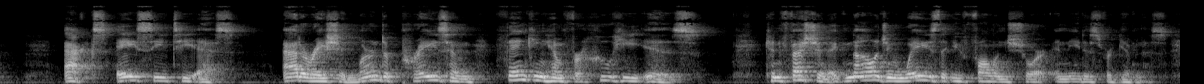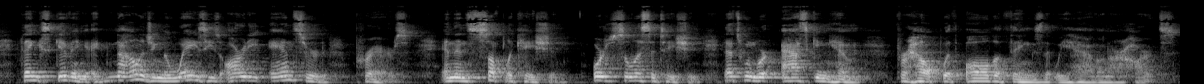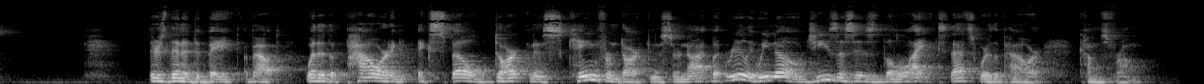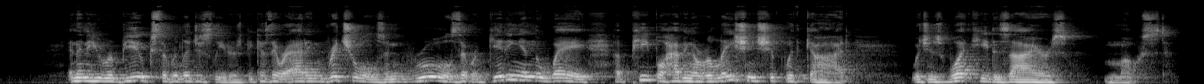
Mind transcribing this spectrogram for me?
ACTS, A-C-T-S. Adoration. Learn to praise Him, thanking Him for who He is. Confession, acknowledging ways that you've fallen short and need His forgiveness. Thanksgiving, acknowledging the ways He's already answered prayers. And then supplication or solicitation. That's when we're asking Him for help with all the things that we have on our hearts. There's then a debate about whether the power to expel darkness came from darkness or not, but really we know Jesus is the light. That's where the power comes from. And then he rebukes the religious leaders because they were adding rituals and rules that were getting in the way of people having a relationship with God, which is what he desires most.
